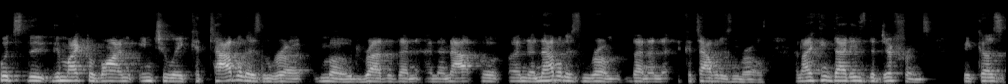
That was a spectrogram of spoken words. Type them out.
puts the, the microbiome into a catabolism ro- mode rather than an, an anabolism role than a catabolism role. And I think that is the difference because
